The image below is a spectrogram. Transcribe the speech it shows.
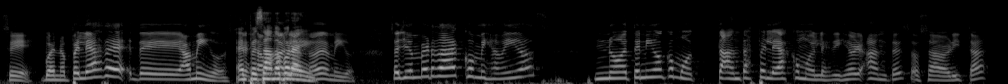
Sí, bueno, peleas de, de amigos. Empezando por ahí. De amigos. O sea, yo en verdad con mis amigos no he tenido como tantas peleas como les dije antes, o sea, ahorita.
